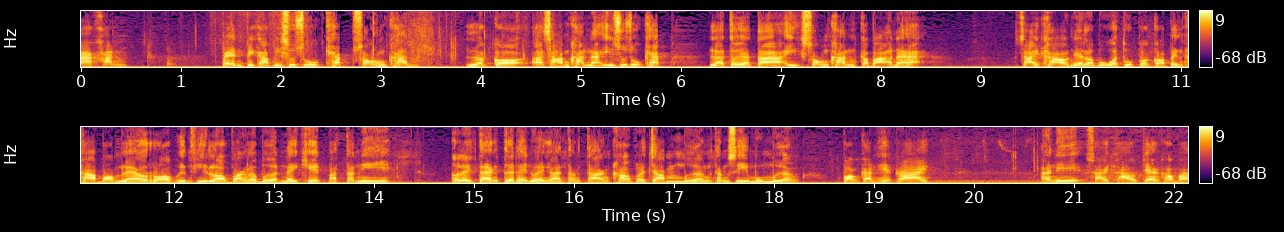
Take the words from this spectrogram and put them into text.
5 คัน เป็นปิกอัพอีซูซูแคป2คัน แล้วก็สามคันนะอีซูซูแคปและโตโยต้าอีก 2 คันกระบะนะฮะสายข่าวเนี่ยระบุว่าถูกประกอบเป็นคาร์บอมแล้ว รอพื้นที่รอบวางระเบิดในเขตปัตตานี ก็เลยแจ้งเตือนให้หน่วยงานต่างๆ เข้าประจำเมืองทั้ง 4 มุมเมือง ป้องกันเหตุร้าย อันนี้สายข่าวแจ้งเข้ามา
